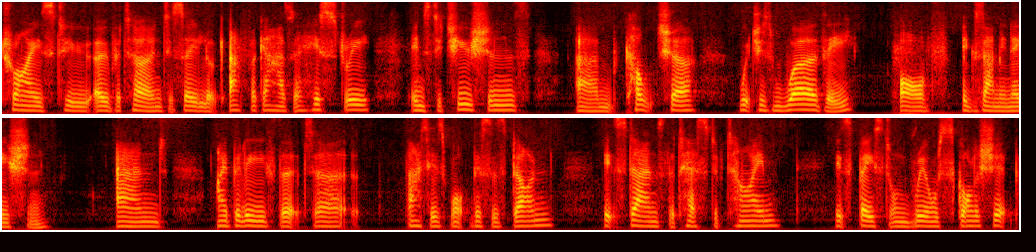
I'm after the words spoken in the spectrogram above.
tries to overturn to say, look, Africa has a history, institutions, um, culture, which is worthy of examination. And I believe that uh, that is what this has done. It stands the test of time. It's based on real scholarship,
